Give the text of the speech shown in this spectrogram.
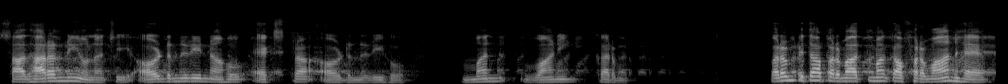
साधारण नहीं होना चाहिए। ऑर्डिनरी ना हो एक्स्ट्रा ऑर्डिनरी हो। मन, वाणी, कर्म। परमपिता परमात्मा का फरमान है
